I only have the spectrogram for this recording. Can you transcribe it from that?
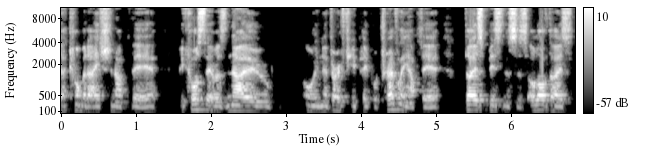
accommodation up there because there was no, or very few people travelling up there. Those businesses, a lot of those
